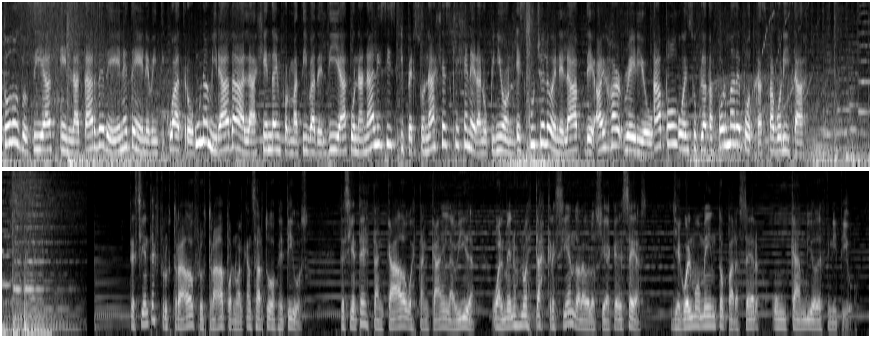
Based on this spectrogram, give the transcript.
Todos los días en la tarde de NTN 24, una mirada a la agenda informativa del día con análisis y personajes que generan opinión. Escúchelo en el app de iHeartRadio, Apple o en su plataforma de podcast favorita. ¿Te sientes frustrado o frustrada por no alcanzar tus objetivos? ¿Te sientes estancado o estancada en la vida? ¿O al menos no estás creciendo a la velocidad que deseas? Llegó el momento para hacer un cambio definitivo.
